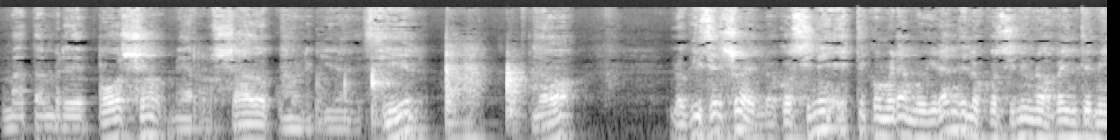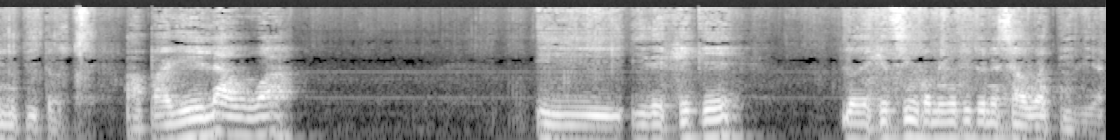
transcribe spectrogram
matambre de pollo, mi arrollado, como le quiero decir, ¿no? Lo que hice yo es, lo cociné, este como era muy grande, lo cociné unos 20 minutitos. Apagué el agua y, dejé que, lo dejé 5 minutitos en esa agua tibia.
